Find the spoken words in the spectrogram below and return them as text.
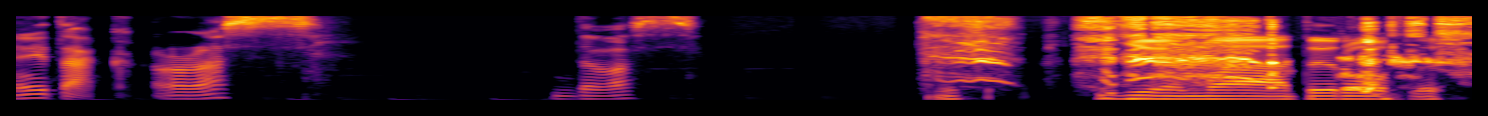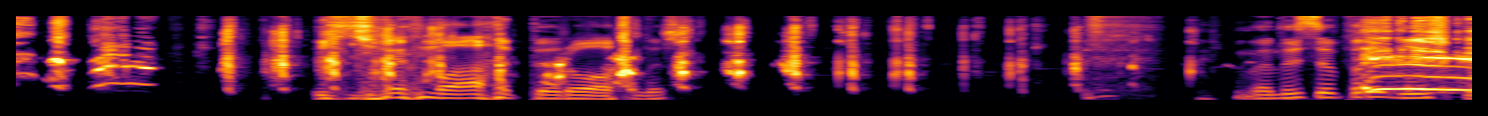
І так, раз. Два. Що- Єма, ти рофлиш. Єма, ти рофлиш. У мене все перебіжку.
